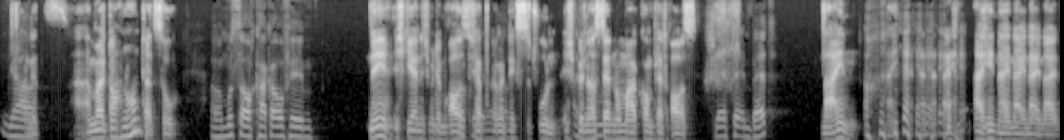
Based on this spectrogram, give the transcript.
Ja. Und jetzt haben wir halt noch einen Hund dazu. Aber musst du auch Kacke aufheben. Nee, ich gehe ja nicht mit dem raus. Okay, ich habe damit nichts zu tun. Ich also bin aus der Nummer komplett raus. Schläft er im Bett? Nein, nein, nein, nein, nein, nein, nein, nein.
